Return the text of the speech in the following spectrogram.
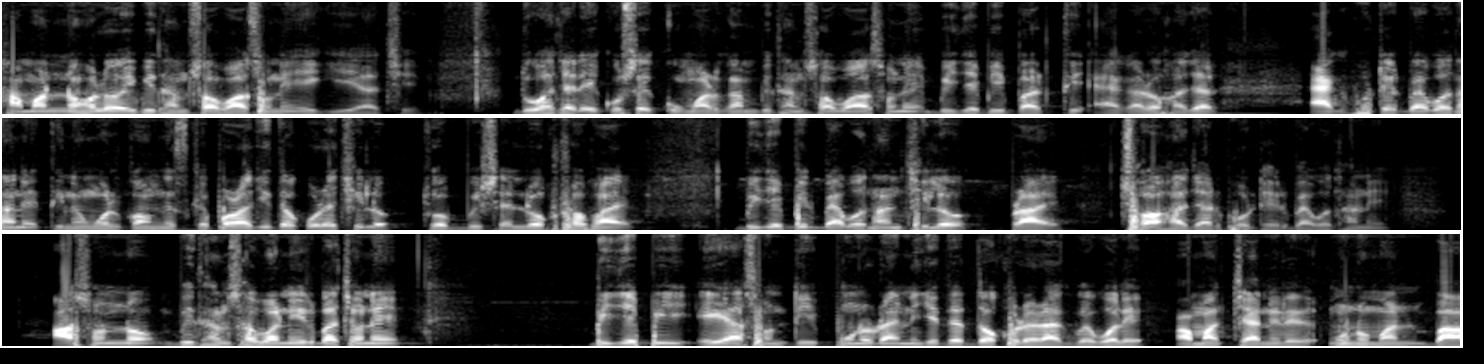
সামান্য হলেও এই বিধানসভা আসনে এগিয়ে আছে। দু হাজার একুশে কুমারগ্রাম বিধানসভা আসনে বিজেপি প্রার্থী এগারো হাজার এক ভোটের ব্যবধানে তৃণমূল কংগ্রেসকে পরাজিত করেছিল চব্বিশের লোকসভায়। বিজেপির ব্যবধান ছিল প্রায় ছ হাজার ভোটের ব্যবধানে। আসন্ন বিধানসভা নির্বাচনে বিজেপি এই আসনটি পুনরায় নিজেদের দখলে রাখবে বলে আমার চ্যানেলের অনুমান বা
